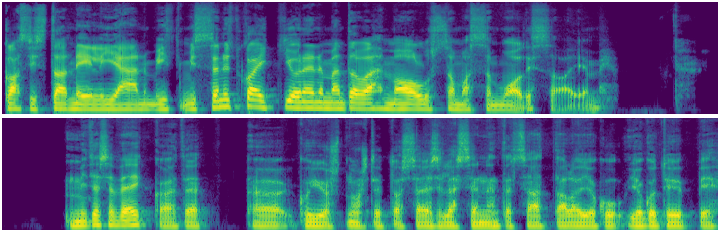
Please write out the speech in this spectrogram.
kasista neljään, missä nyt kaikki on enemmän tai vähemmän ollut samassa muotissa aiemmin. Miten sä veikkaat, että kun just nostit tuossa esille sen, että saattaa olla joku, joku tyyppi,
